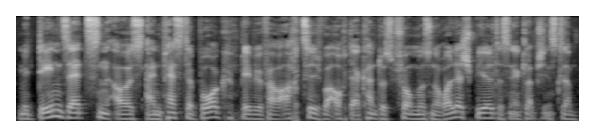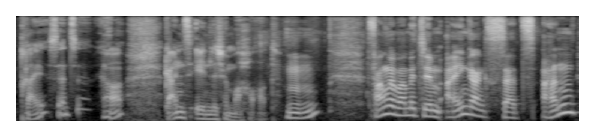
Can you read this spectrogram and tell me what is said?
mit den Sätzen aus Ein feste Burg, BWV 80, wo auch der Cantus Firmus eine Rolle spielt. Das sind ja, glaube ich, insgesamt drei Sätze. Ja, ganz ähnliche Machart. Mhm. Fangen wir mal mit dem Eingang Eingangssatz an.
